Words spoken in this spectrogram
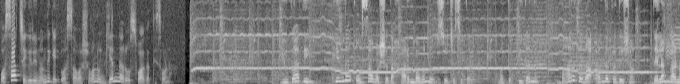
ಹೊಸ ಚಿಗುರಿನೊಂದಿಗೆ ಹೊಸ ವರ್ಷವನ್ನು ಎಲ್ಲರೂ ಸ್ವಾಗತಿಸೋಣ. ಯುಗಾದಿ ಹಿಂದೂ ಹೊಸ ವರ್ಷದ ಆರಂಭವನ್ನು ಸೂಚಿಸುತ್ತದೆ ಮತ್ತು ಇದನ್ನು ಭಾರತದ ಆಂಧ್ರಪ್ರದೇಶ ತೆಲಂಗಾಣ,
